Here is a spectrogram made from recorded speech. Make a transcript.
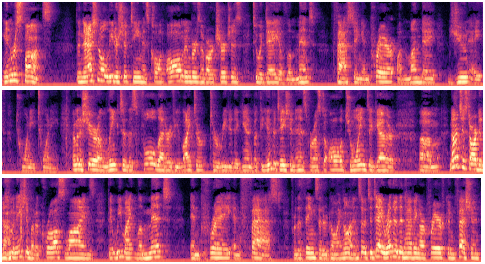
In response, the national leadership team has called all members of our churches to a day of lament, fasting, and prayer on Monday, June 8th, 2020. I'm going to share a link to this full letter if you'd like to, to read it again. But the invitation is for us to all join together um, not just our denomination, but across lines, that we might lament and pray and fast for the things that are going on. And so today, rather than having our prayer of confession,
